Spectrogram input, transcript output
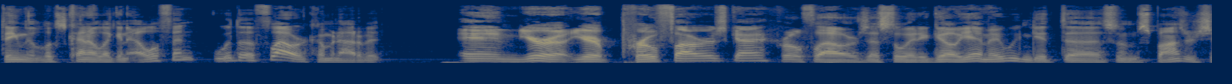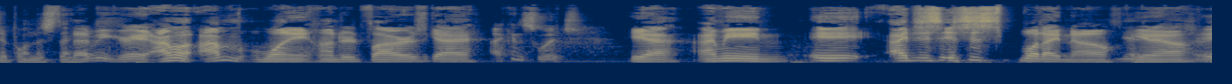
thing that looks kind of like an elephant with a flower coming out of it. And you're a you're a pro flowers guy. Pro flowers, that's the way to go. Yeah, maybe we can get uh, some sponsorship on this thing. That'd be great. I'm a, I'm one eight hundred flowers guy. I can switch. Yeah, I mean, it, I just it's just what I know. Yeah, you know, sure. It-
